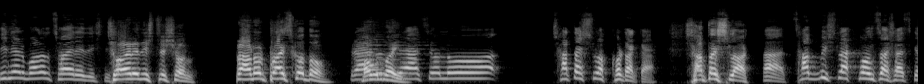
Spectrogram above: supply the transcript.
তিনের মডেল ছয় রেজিস্ট্রেশন। ছয় রেজিস্ট্রেশন। প্রাডোর প্রাইস কত? বাবুল ভাই। আছে হলো সাতাশ লক্ষ টাকা। সাতাশ লাখ। হ্যাঁ ছাব্বিশ লাখ পঞ্চাশ আজকে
